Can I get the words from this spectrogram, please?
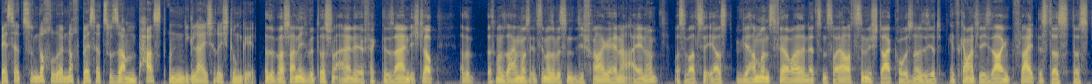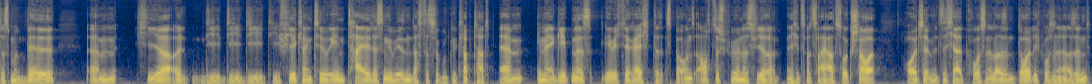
besser zu noch oder noch besser zusammenpasst und in die gleiche Richtung geht? Also wahrscheinlich wird das schon einer der Effekte sein. Ich glaube, also was man sagen muss, jetzt immer so ein bisschen die Frage Henne-Ei, ne? Was war zuerst? Wir haben uns fairerweise in den letzten zwei Jahren ziemlich stark professionalisiert. Jetzt kann man natürlich sagen, vielleicht ist das, das, das Modell ähm, hier äh, die, die, die, die Vierklang-Theorie ein Teil dessen gewesen, dass das so gut geklappt hat. Ähm, Im Ergebnis gebe ich dir recht, das ist bei uns auch zu spüren, dass wir, wenn ich jetzt mal zwei Jahre zurückschaue, heute mit Sicherheit professioneller sind, deutlich professioneller sind.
